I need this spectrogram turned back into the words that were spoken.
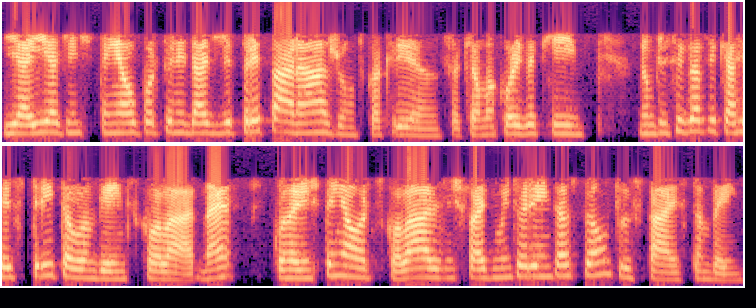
e aí a gente tem a oportunidade de preparar junto com a criança, que é uma coisa que não precisa ficar restrita ao ambiente escolar, né? Quando a gente tem a horta escolar, a gente faz muita orientação para os pais também,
